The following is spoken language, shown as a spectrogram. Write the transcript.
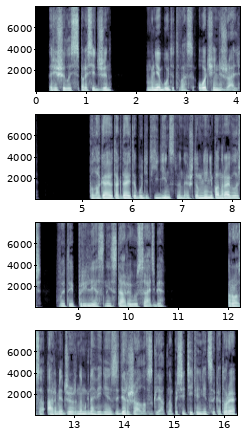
— решилась спросить Джин, — мне будет вас очень жаль. Полагаю, тогда это будет единственное, что мне не понравилось в этой прелестной старой усадьбе. Роза Армиджер на мгновение задержала взгляд на посетительницы, которая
